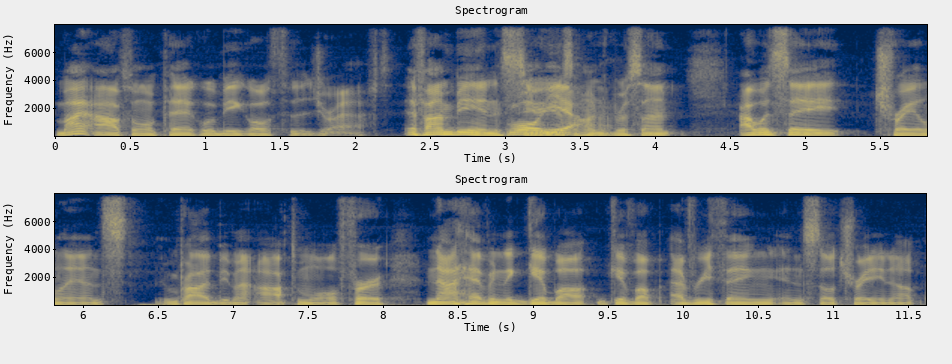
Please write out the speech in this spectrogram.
my optimal pick would be go through the draft. If I'm being Well, serious yeah. 100%, I would say Trey Lance would probably be my optimal for not having to give up give up everything and still trading up.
